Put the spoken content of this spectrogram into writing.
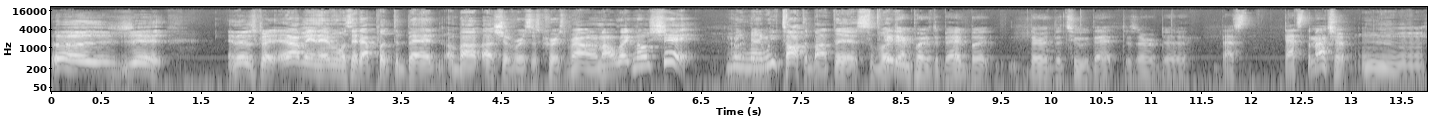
Oh shit. And it was great. I mean, everyone said I put to bed about Usher versus Chris Brown, and I was like, no shit. I mean, it man, we've talked about this, They didn't put it to bed, but they're the two that deserve to. That's that's the matchup. Mm,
